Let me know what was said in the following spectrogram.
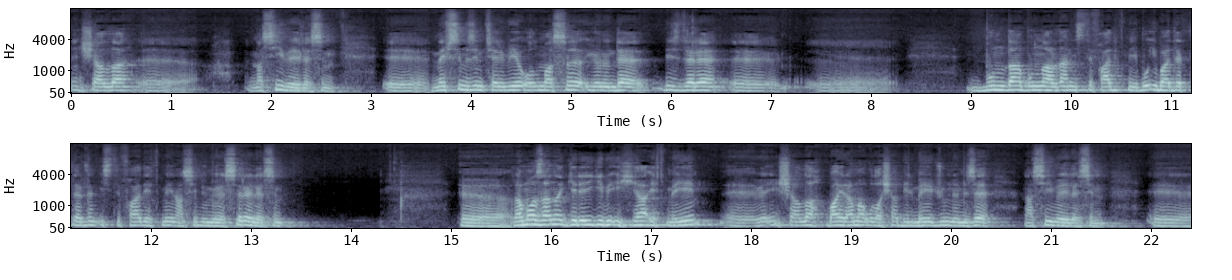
inşallah nasip eylesin. Nefsimizin terbiye olması yönünde bizlere bundan bunlardan istifade etmeyi, bu ibadetlerden istifade etmeyi nasibi müessir eylesin. e, Ramazan'ı gereği gibi ihya etmeyi e, ve inşallah bayrama ulaşabilmeyi cümlemize nasip eylesin. E,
